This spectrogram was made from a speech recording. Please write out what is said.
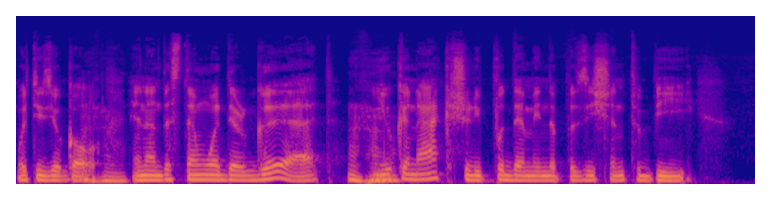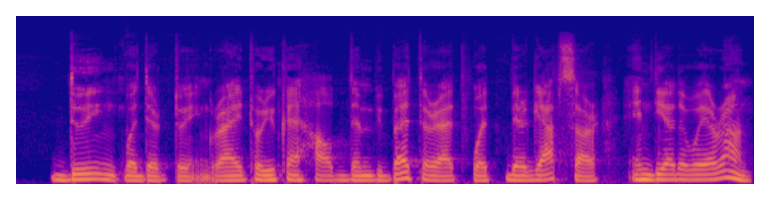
What is your goal, Mm-hmm. and understand what they're good at, mm-hmm. you can actually put them in the position to be doing what they're doing, right? Or you can help them be better at what their gaps are, and the other way around,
